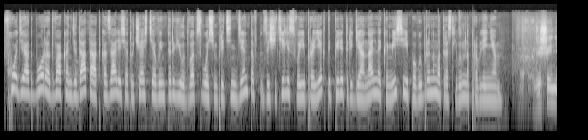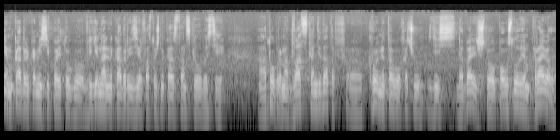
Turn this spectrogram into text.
В ходе отбора два кандидата отказались от участия в интервью. 28 претендентов защитили свои проекты перед региональной комиссией по выбранным отраслевым направлениям. Решением кадровой комиссии по итогу в региональный кадровый резерв Восточно-Казахстанской области – отобрано 20 кандидатов. Э, кроме того, хочу здесь добавить, что по условиям правил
